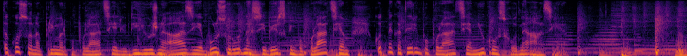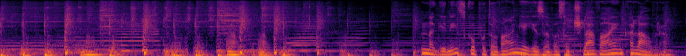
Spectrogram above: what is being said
Tako so naprimer populacije ljudi Južne Azije bolj sorodne sibirskim populacijam kot nekaterim populacijam jugovzhodne Azije. Na genetsko potovanje je za vas odšla vajenka Laura.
